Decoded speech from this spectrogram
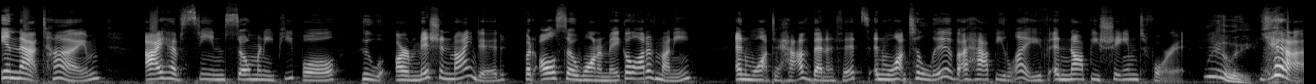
In that time, I have seen so many people who are mission minded, but also want to make a lot of money and want to have benefits and want to live a happy life and not be shamed for it. Really? Yeah.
